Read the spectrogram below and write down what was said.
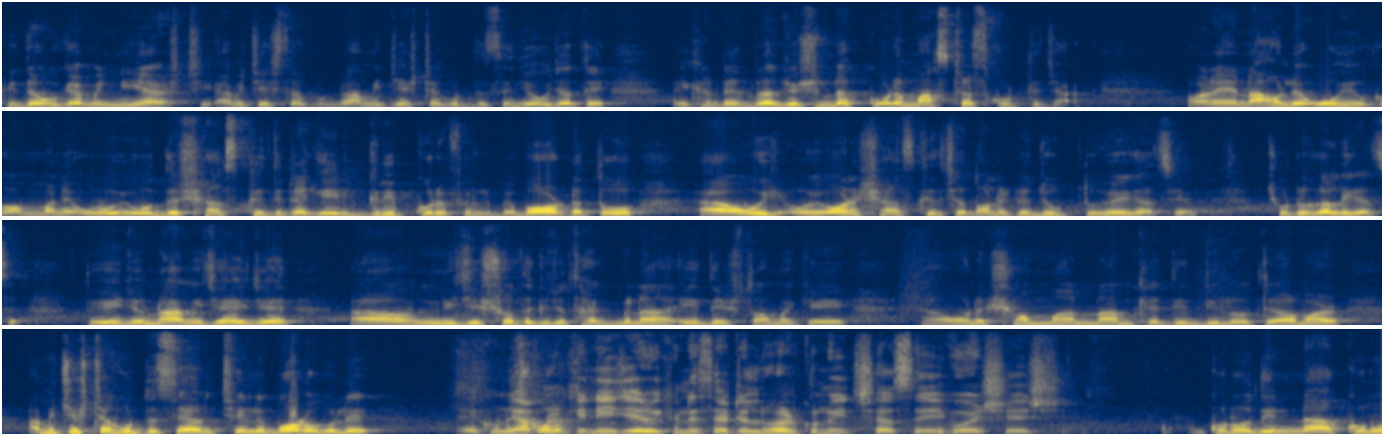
কিন্তু ওকে আমি নিয়ে আসছি। আমি চেষ্টা আমি চেষ্টা করতেছি যে ও যাতে এখানটা গ্রাজুয়েশনটা করে মাস্টার্স করতে যাক। মানে না হলে ওই মানে ওই ওদের সংস্কৃতিটাকে গ্রিপ করে ফেলবে। বড়টা তো ওই ওই অনেক সংস্কৃতির সাথে অনেকটা যুক্ত হয়ে গেছে ছোটোকালে গেছে। তো এই জন্য আমি চাই যে নিজস্বত কিছু থাকবে না। এই দেশ তো আমাকে অনেক সম্মান নাম খ্যাতি দিল। তো আমার আমি চেষ্টা করতেছি এখন ছেলে বড় হলে এখন আপনার কি নিজের ওইখানে সেটেল হওয়ার কোনো ইচ্ছা আছে এই বয়সে এসে? কোনো দিন না কোনো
